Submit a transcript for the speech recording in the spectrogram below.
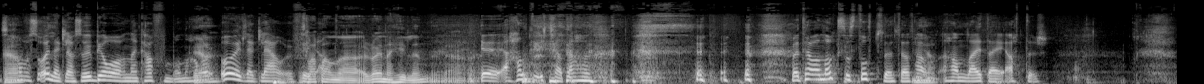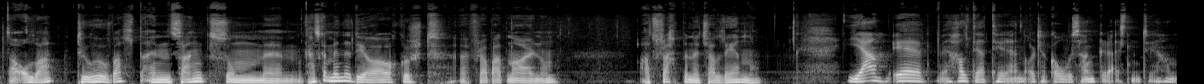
Så ja. han var så øyla glad så vi bjør av en kaffebån och han var øyla glad för det. Slapp han uh, røyna hilen? hillen? Jeg halte ikke at han... Men det var nok så stort at han, ja. han leitade i atter. Da, Olva, du har valgt en sang som um, kanskje minner deg av akkurat fra Badnaren, at frappene til Leno. Ja, jeg halte jeg til en ordentlig god sangreisen, til han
